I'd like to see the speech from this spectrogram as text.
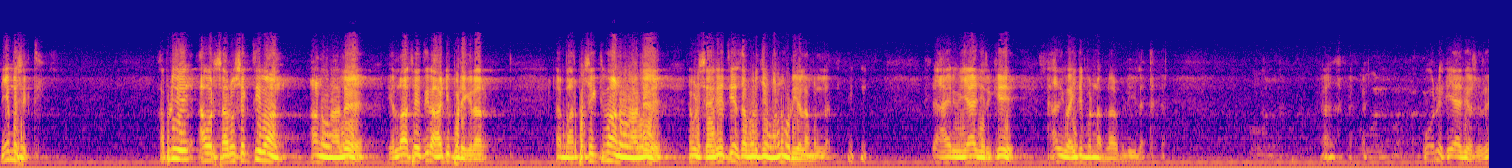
நியமசக்தி அப்படி அவர் சர்வசக்திவான் ஆனதுனால எல்லா சக்தியும் ஆட்டி படைக்கிறார் நம்ம அற்பசக்திவான் ஆனதுனால நம்மளுடைய சரீரத்தையே சமரஜம் பண்ண முடியல நம்மள. ஆயிரம் வியாதி இருக்கு. அது வைத்தியம் பண்ண நம்மளால் முடியல. ஒரு வியாதி வருது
